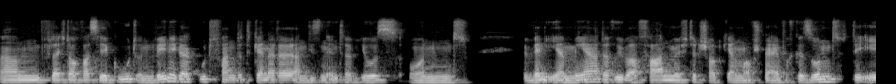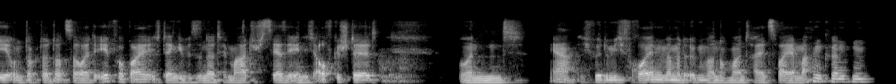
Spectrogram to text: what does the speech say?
Ähm, vielleicht auch, was ihr gut und weniger gut fandet generell an diesen Interviews. Und wenn ihr mehr darüber erfahren möchtet, schaut gerne mal auf schnelleinfachgesund.de und dr.dotzauer.de vorbei. Ich denke, wir sind da thematisch sehr, sehr ähnlich aufgestellt. Und ja, ich würde mich freuen, wenn wir da irgendwann nochmal einen Teil 2 machen könnten.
